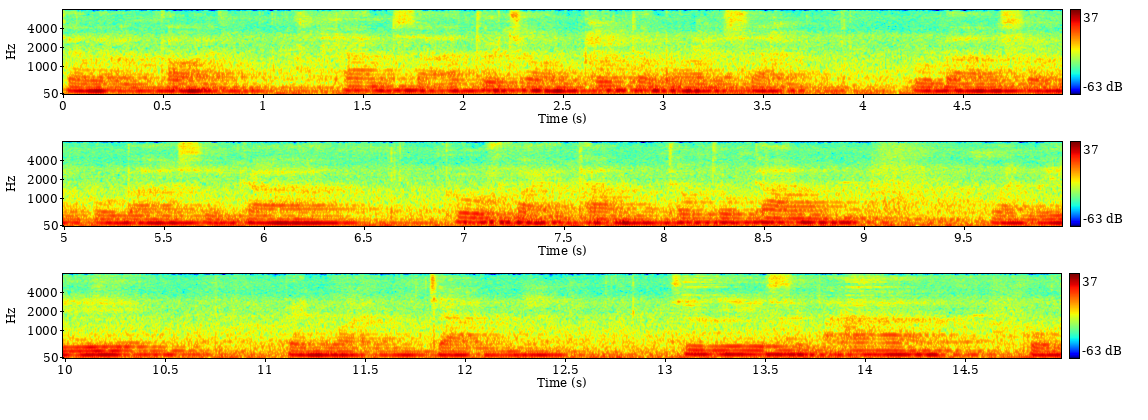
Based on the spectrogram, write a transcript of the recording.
เจริญพรท่านสาธุชนพุทธบริษัท อุบาสกอุบาสิกา ผู้ใฝ่ธรรมทุกทุกท่าน วันนี้เป็นวันจันทร์ที่ 25 กุม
